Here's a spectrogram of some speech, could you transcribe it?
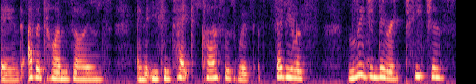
and other time zones, and that you can take classes with fabulous, legendary teachers,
